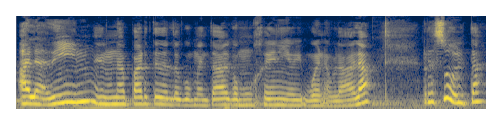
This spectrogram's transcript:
Aladdin en una parte del documental como un genio y bueno, bla, bla, bla. Resulta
